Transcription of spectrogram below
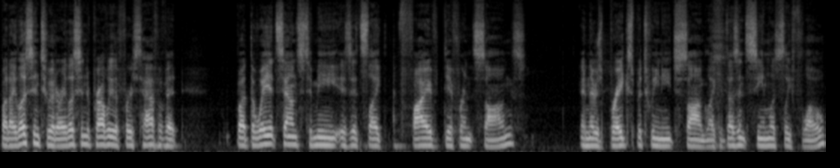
but I listened to it, or I listened to probably the first half of it. But the way it sounds to me is it's like five different songs, and there's breaks between each song. Like it doesn't seamlessly flow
